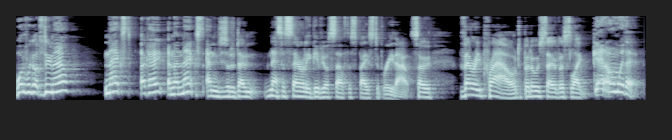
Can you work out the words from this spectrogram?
what have we got to do now? Next, okay, and then next, and you sort of don't necessarily give yourself the space to breathe out. So very proud, but also just like, get on with it.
